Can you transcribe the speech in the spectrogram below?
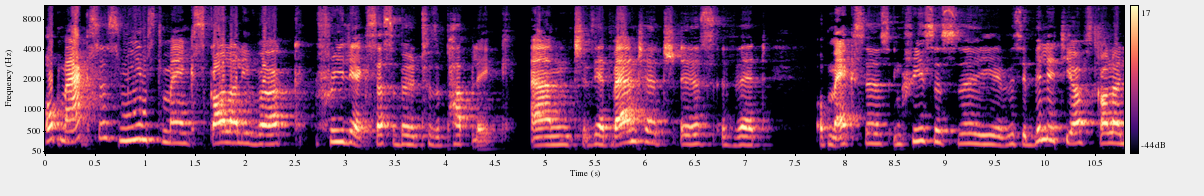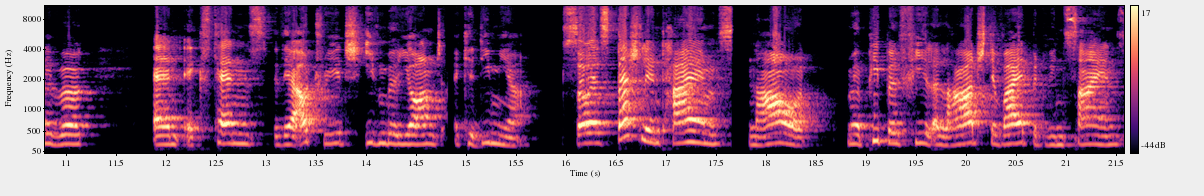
Open access means to make scholarly work freely accessible to the public. And the advantage is that Open access increases the visibility of scholarly work and extends their outreach even beyond academia. So, especially in times now where people feel a large divide between science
